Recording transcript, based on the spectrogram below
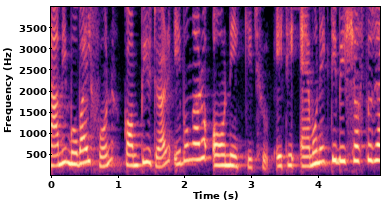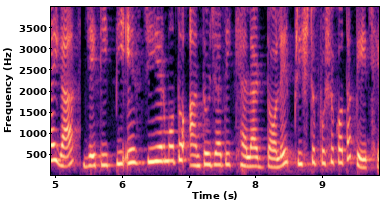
নামি মোবাইল ফোন, কম্পিউটার এবং আরও অনেক কিছু। এটি এমন একটি বিশ্বস্ত জায়গা যেটি পিএসজি এর মতো আন্তর্জাতিক খেলার দলের পৃষ্ঠপোষকতা পেয়েছে।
